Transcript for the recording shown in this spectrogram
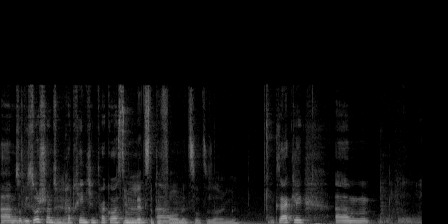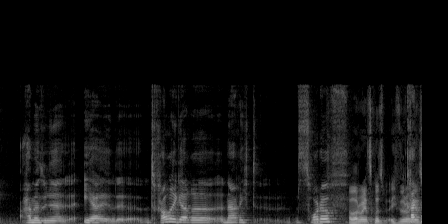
ähm, sowieso schon so ein paar Tränchen vergossen. Die letzte Performance ähm, sozusagen, ne? Exactly. Ähm, haben wir so eine eher äh, traurigere Nachricht, sort of. Aber warte mal ganz kurz, ich würde ganz,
